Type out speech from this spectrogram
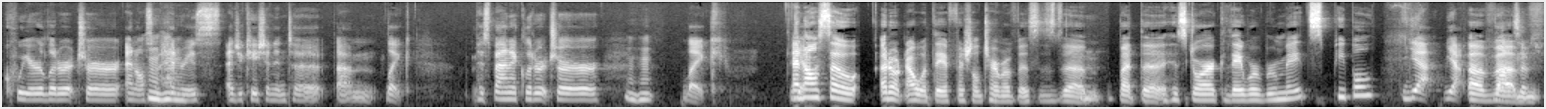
queer literature and also Henry's education into um, like Hispanic literature, like And yeah. also, I don't know what the official term of this is, um, but the historic they were roommates people? Yeah, yeah, of lots um, of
